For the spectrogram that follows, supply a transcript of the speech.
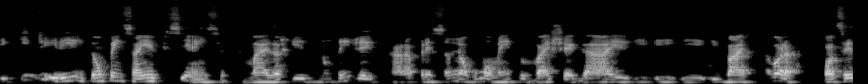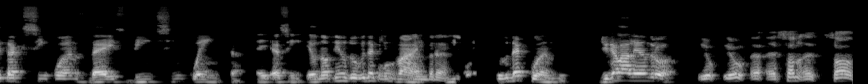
e que diria então pensar em eficiência. Mas acho que não tem jeito, cara. A pressão em algum momento vai chegar e, e, e, e vai. Agora, pode ser daqui 5 anos, 10, 20, 50. É, assim, eu não tenho dúvida que Pô, vai. André. Dúvida é quando. Diga lá, Leandro. Eu, eu, é, é só, é só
